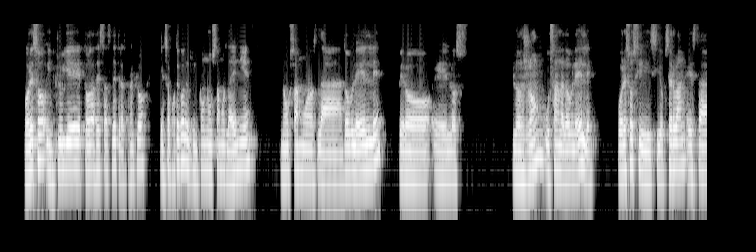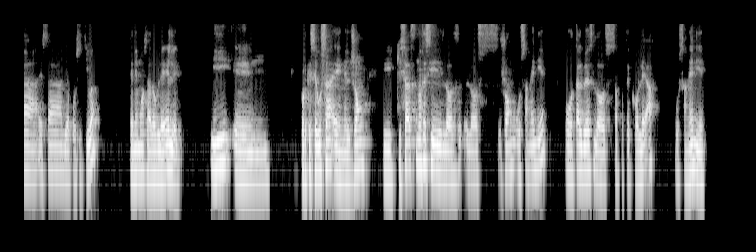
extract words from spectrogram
Por eso incluye todas esas letras. Por ejemplo, en zapoteco del rincón no usamos la N, no usamos la doble L, pero eh, los, los ROM usan la doble L. Por eso, si, observan esta, diapositiva, tenemos la doble L. Y porque se usa en el ROM. Y quizás, no sé si los, los ROM usan N o tal vez los zapoteco LEA usan N.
